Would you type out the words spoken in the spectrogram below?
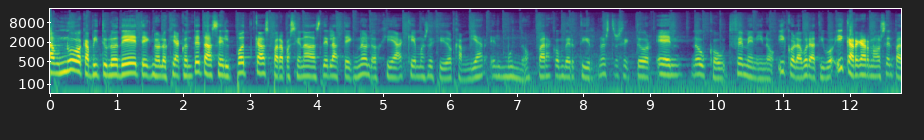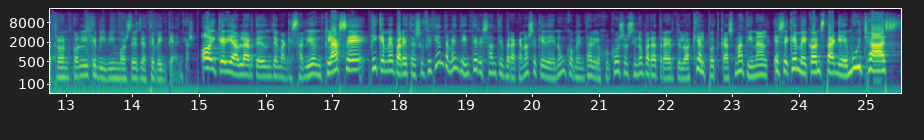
a un nuevo capítulo de Tecnología con Tetas, el podcast para apasionadas de la tecnología que hemos decidido cambiar el mundo para convertir nuestro sector en no-code femenino y colaborativo y cargarnos el patrón con el que vivimos desde hace 20 años. Hoy quería hablarte de un tema que salió en clase y que me parece suficientemente interesante para que no se quede en un comentario jocoso, sino para traértelo aquí al podcast matinal, ese que me consta que muchas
